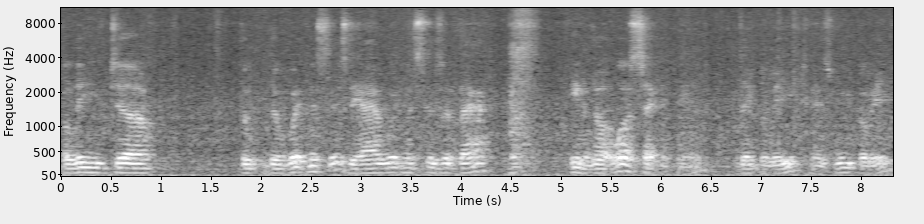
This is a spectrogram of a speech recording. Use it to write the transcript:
believed uh, the, the witnesses, the eyewitnesses of that, even though it was secondhand, they believed, as we believe.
